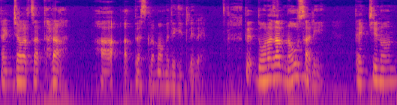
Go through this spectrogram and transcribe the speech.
त्यांच्यावरचा धडा हा अभ्यासक्रमामध्ये घेतलेला आहे. ते दोन हजार नऊ साली त्यांची नोंद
